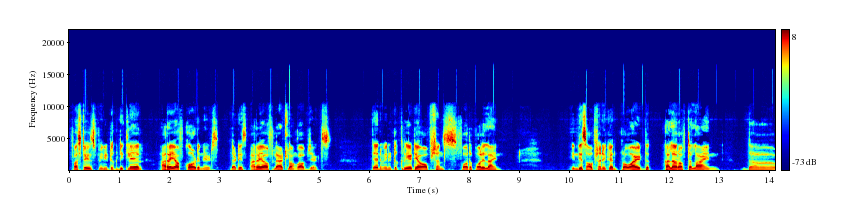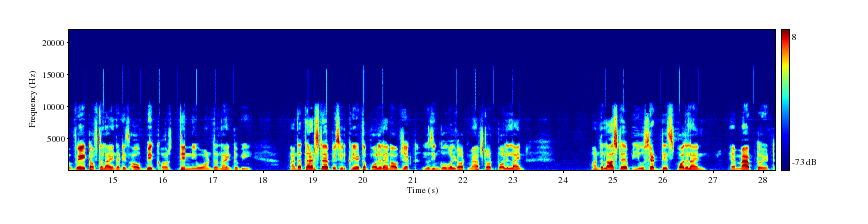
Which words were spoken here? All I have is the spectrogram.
First is we need to declare array of coordinates that is array of lat long objects. Then we need to create a options for the polyline. In this option you can provide the color of the line, the weight of the line that is how big or thin you want the line to be. And the third step is you create the polyline object using google.maps.polyline and the last step you set this polyline a map to it.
